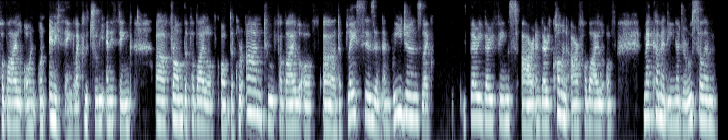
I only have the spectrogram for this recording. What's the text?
fadail on on anything, like literally anything, uh, from the fadail of, of the Quran to fadail of uh, the places and, and regions, like very very famous are and very common are fadail of Mecca, Medina, Jerusalem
